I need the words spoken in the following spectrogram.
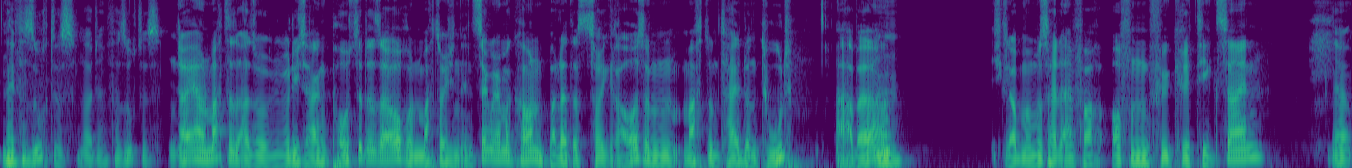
Nein, versucht es, Leute, versucht es. Naja, und macht das, also würde ich sagen, postet das auch und macht euch einen Instagram-Account, ballert das Zeug raus und macht und teilt und tut. Aber Mhm. ich glaube, man muss halt einfach offen für Kritik sein Ja.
